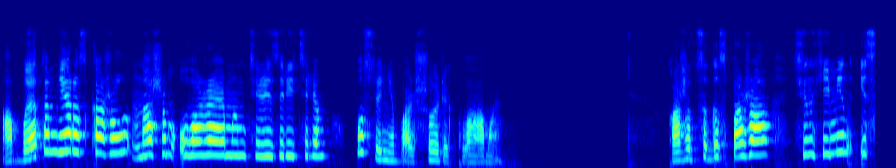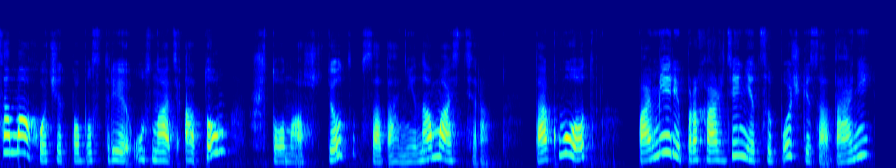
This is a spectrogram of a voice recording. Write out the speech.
Об этом я расскажу нашим уважаемым телезрителям после небольшой рекламы. Кажется, госпожа Синхимин и сама хочет побыстрее узнать о том, что нас ждет в задании на мастера. Так вот, по мере прохождения цепочки заданий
